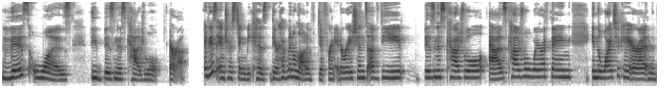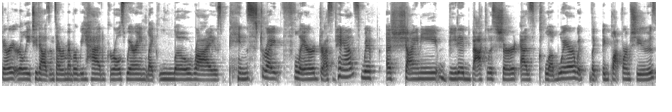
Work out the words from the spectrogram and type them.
this was the business casual era. It is interesting because there have been a lot of different iterations of the business casual as casual wear thing. In the Y2K era in the very early 2000s, I remember we had girls wearing like low rise pinstripe flare dress pants with a shiny beaded backless shirt as club wear with like big platform shoes.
